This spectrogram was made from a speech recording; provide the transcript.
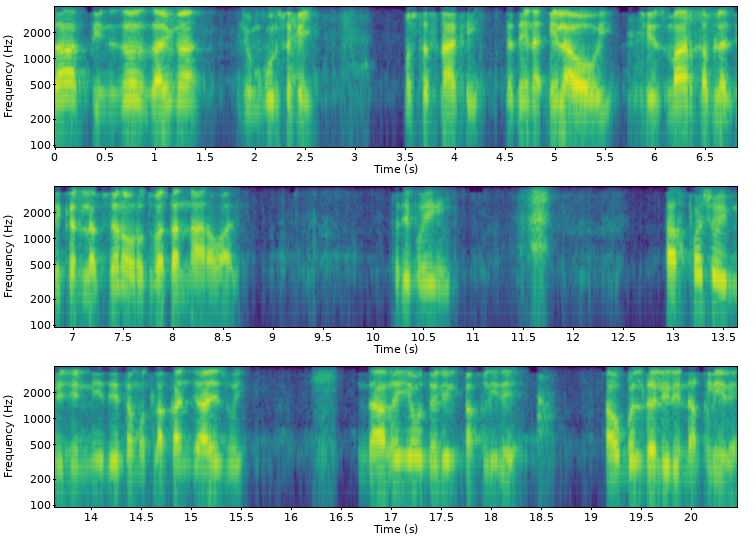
دا پنځه ځایونه جمهور څه کوي مستثنا کی د دینه علاوه وي چې ازمار قبل ذکر لفظا او رتبتا ناروا دي په دې پوهیږي اخفش او ابن جنی دې ته مطلقاً جایز وي دا غي یو دلیل عقلی دی او بل دلیل نقلی دی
